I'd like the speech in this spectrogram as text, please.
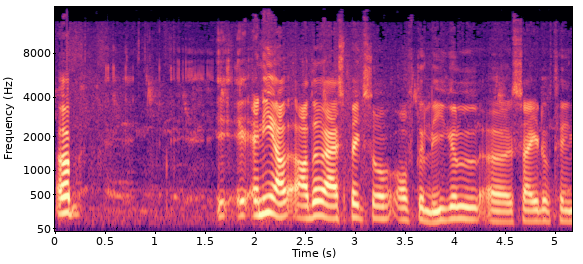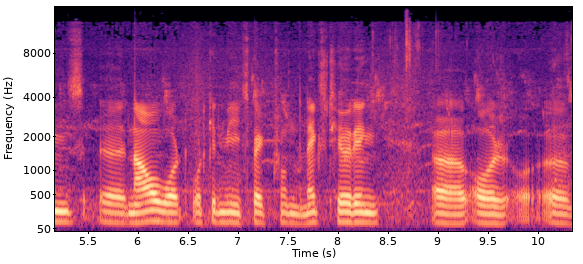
Uh, any other aspects of, of the legal uh, side of things uh, now? What what can we expect from the next hearing, uh, or? or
